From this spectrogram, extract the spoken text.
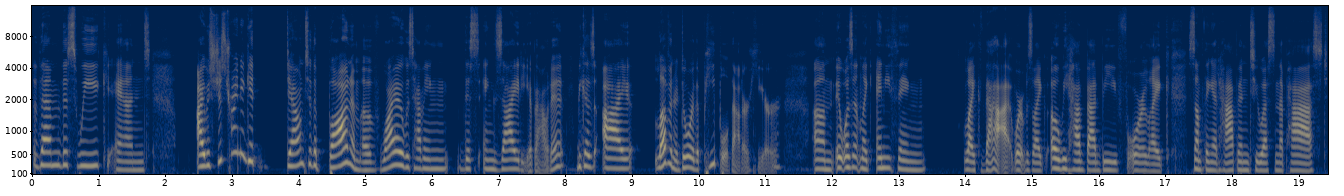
them this week, and I was just trying to get down to the bottom of why I was having this anxiety about it because I love and adore the people that are here. Um, it wasn't like anything like that where it was like oh we have bad beef or like something had happened to us in the past.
